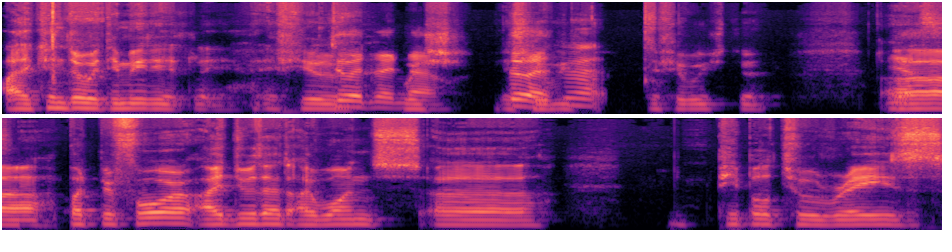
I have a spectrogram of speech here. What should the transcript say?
I can do it immediately if you Do it right now. wish. If Do you it. wish- if you wish to. Yes. Uh, but before I do that, I want uh, people to raise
